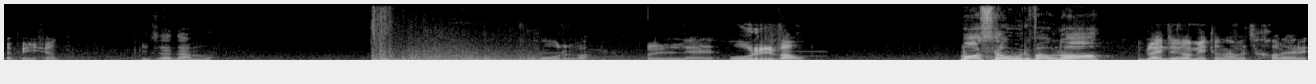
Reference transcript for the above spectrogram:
P50? Widzę, dam mu. Kurwa. Le... Urwał. Mocno urwał, no! Blindują mnie tu nawet, cholery.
